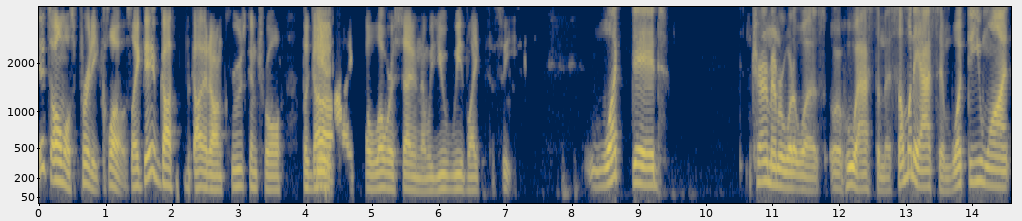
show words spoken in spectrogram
it's almost pretty close. Like they've got got it on cruise control, but got Dude, like a lower setting than we you we'd like to see. What did I'm trying to remember what it was or who asked him this? Somebody asked him, "What do you want?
